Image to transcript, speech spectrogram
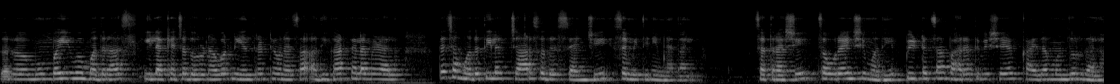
तर मुंबई व मद्रास इलाख्याच्या धोरणावर नियंत्रण ठेवण्याचा अधिकार त्याला मिळाला. त्याच्या मदतीला चार सदस्यांची समिती नेमण्यात आली. सतराशे चौऱ्याऐंशीमध्ये पीटचा भारतविषयक कायदा मंजूर झाला.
